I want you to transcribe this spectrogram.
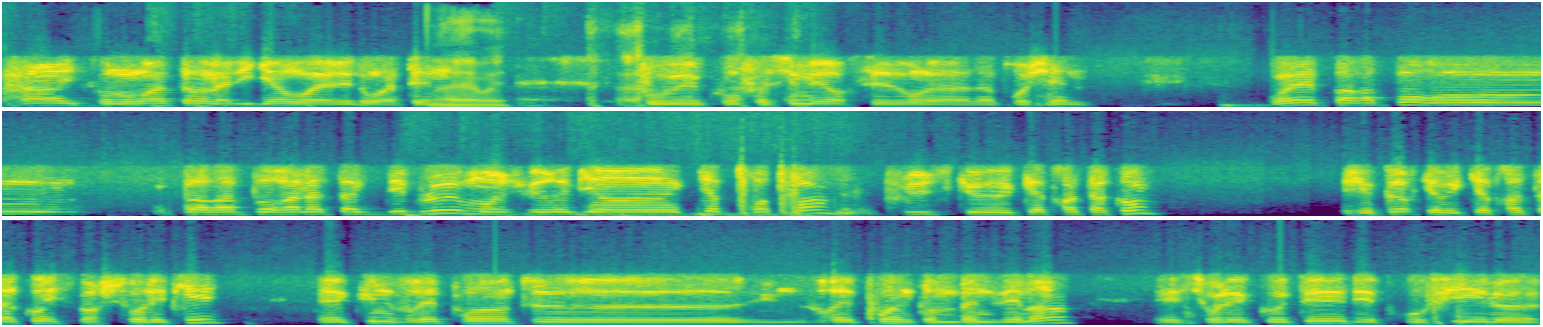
Ah, ils sont lointains. La Ligue 1, ouais, elle est lointaine. Ouais, ouais. Faut qu'on fasse une meilleure saison la, la prochaine. Ouais, par rapport au. Par rapport à l'attaque des Bleus, moi je verrais bien 4-3-3 plus que 4 attaquants. J'ai peur qu'avec 4 attaquants, ils se marchent sur les pieds. Avec une vraie pointe, euh, une vraie pointe comme Benzema. Et sur les côtés, des profils euh,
